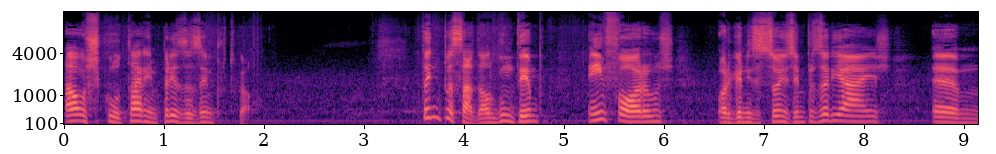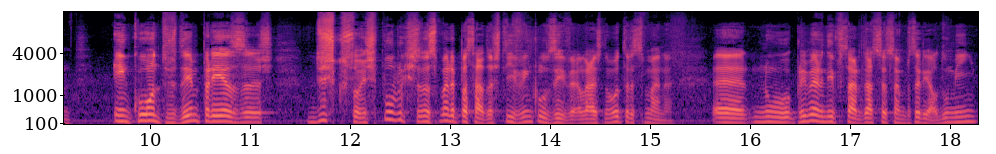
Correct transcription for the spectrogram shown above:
a escutar empresas em Portugal. Tenho passado algum tempo em fóruns, organizações empresariais, um, encontros de empresas, discussões públicas. Na semana passada estive, inclusive, aliás, na outra semana, uh, no primeiro aniversário da Associação Empresarial do Minho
